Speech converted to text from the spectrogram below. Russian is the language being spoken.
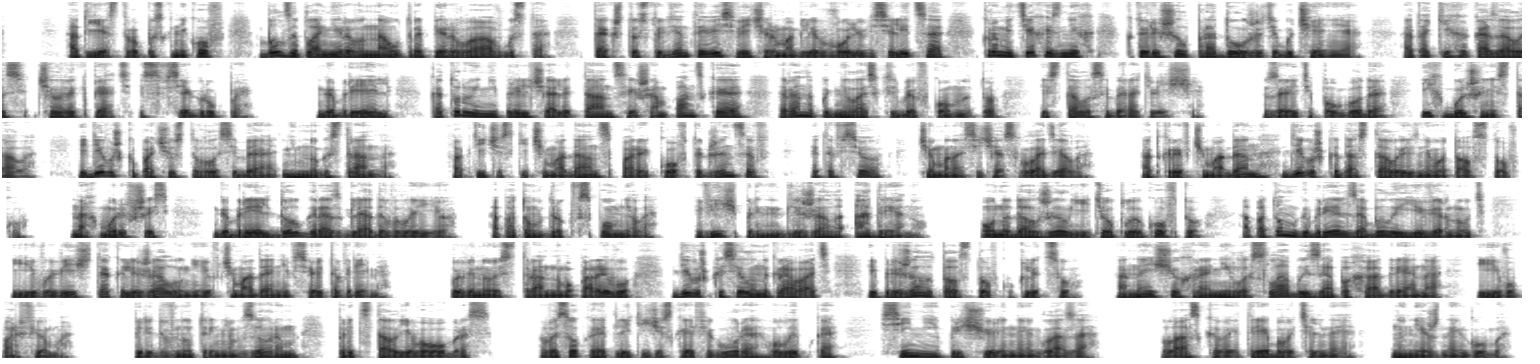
Отъезд выпускников был запланирован на утро 1 августа, так что студенты весь вечер могли в волю веселиться, кроме тех из них, кто решил продолжить обучение, а таких оказалось человек пять из всей группы. Габриэль, которую не прельчали танцы и шампанское, рано поднялась к себе в комнату и стала собирать вещи. За эти полгода их больше не стало, и девушка почувствовала себя немного странно. Фактически чемодан с парой кофт и джинсов — это все, чем она сейчас владела. Открыв чемодан, девушка достала из него толстовку. Нахмурившись, Габриэль долго разглядывала ее, а потом вдруг вспомнила. Вещь принадлежала Адриану. Он одолжил ей теплую кофту, а потом Габриэль забыла ее вернуть, и его вещь так и лежала у нее в чемодане все это время. Повинуясь странному порыву, девушка села на кровать и прижала толстовку к лицу. Она еще хранила слабый запах Адриана и его парфюма. Перед внутренним взором предстал его образ. Высокая атлетическая фигура, улыбка, синие прищуренные глаза. Ласковые, требовательные, но нежные губы.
